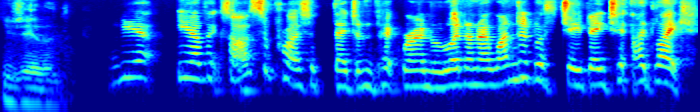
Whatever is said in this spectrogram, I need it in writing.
New Zealand. Yeah, yeah, I. I was surprised they didn't pick Rhona Lloyd, and I wondered with GB too. I'd like,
